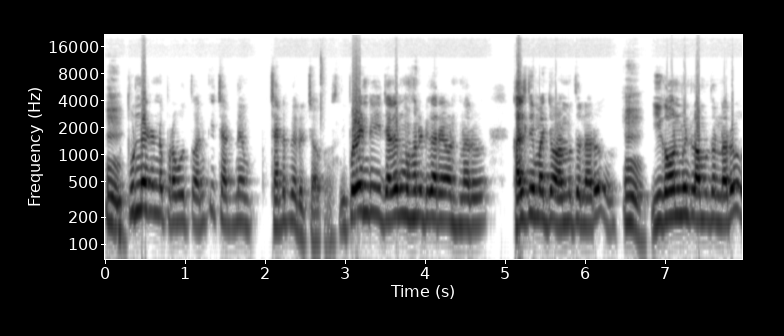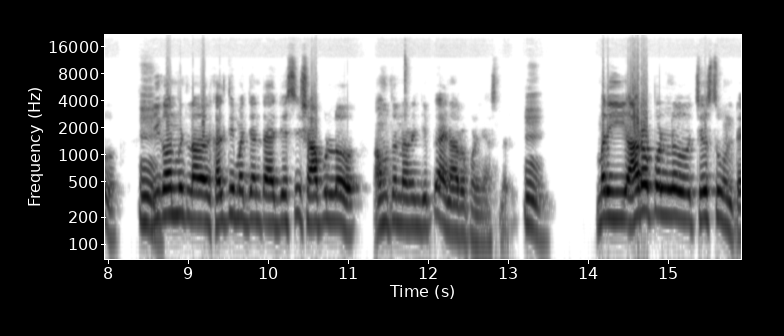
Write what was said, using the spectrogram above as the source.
ఇప్పుడున్నటువంటి ప్రభుత్వానికి చెడ్డ చెడ్డ పేరు వచ్చే అవకాశం. ఇప్పుడేంటి జగన్మోహన్ రెడ్డి గారు ఏమంటున్నారు? కల్తీ మద్యం అమ్ముతున్నారు ఈ గవర్నమెంట్లో అమ్ముతున్నారు ఈ గవర్నమెంట్ కల్తీ మద్యం తయారు చేసి షాపుల్లో అమ్ముతున్నారని చెప్పి ఆయన ఆరోపణలు చేస్తున్నారు. మరి ఈ ఆరోపణలు చేస్తూ ఉంటే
